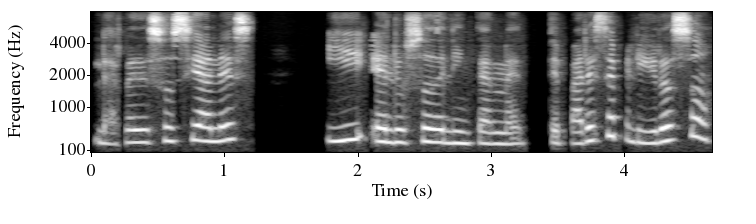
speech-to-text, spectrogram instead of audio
las redes sociales y el uso del Internet. ¿Te parece peligroso?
